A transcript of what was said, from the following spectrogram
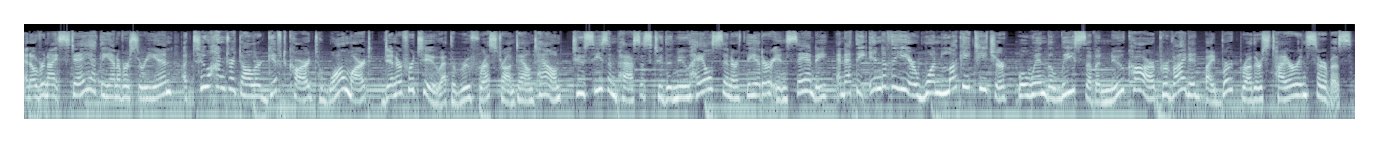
an overnight stay at the Anniversary Inn, a $200 gift card to Walmart, dinner for two at the Roof Restaurant downtown, two season passes to the new Hale Center Theater in Sandy, and at the end of the year, one lucky teacher will win the lease of a new car provided by Burt Brothers Tire and Service.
